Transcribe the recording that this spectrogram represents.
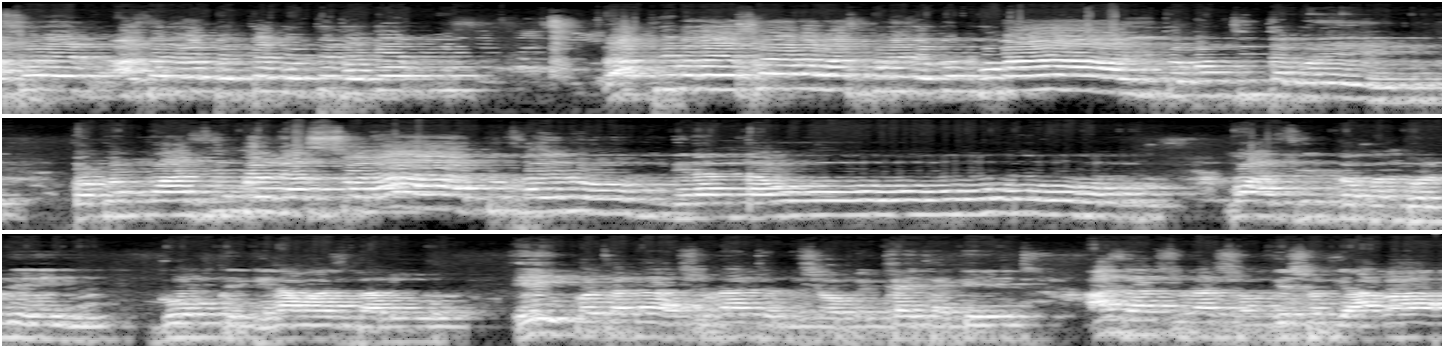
আসরের আজানের অপেক্ষা করতে থাকে। রাত্রিবেলা এসে নামাজ পড়ে যখন ঘুমাই তখন চিন্তা করে, কখন মুয়াজ্জিন বলবে, আসসালাতু খায়রুম মিনান নাওম মুয়াজ্জিন কখন বলবে ঘুম থেকে নামাজ ভালো। এই কথাটা শোনার জন্য সে অপেক্ষায় থাকে। আজান শোনার সঙ্গে সঙ্গে আবার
